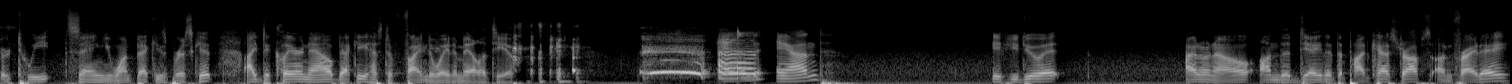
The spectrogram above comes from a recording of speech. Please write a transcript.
or tweet saying you want Becky's brisket, I declare now Becky has to find a way to mail it to you. And Um, and if you do it, I don't know, on the day that the podcast drops on Friday,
